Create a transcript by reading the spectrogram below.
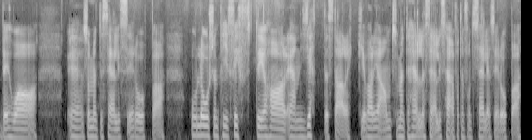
BHA eh, som inte säljs i Europa. Och Lotion P50 har en jättestark variant som inte heller säljs här för att den får inte säljas i Europa.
